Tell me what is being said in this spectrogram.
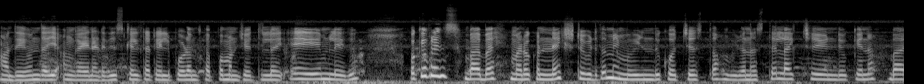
అదేముంది అయ్యా ఇంకా ఆయన తీసుకెళ్తే వెళ్ళిపోవడం తప్ప మన చేతుల్లో ఏం లేదు. Okay friends bye bye. మరొక నెక్స్ట్ వీడితో మేము ఎందుకు వచ్చేస్తాం. వీడియో నస్తే లైక్ చేయండి ఓకేనా? బాయ్.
